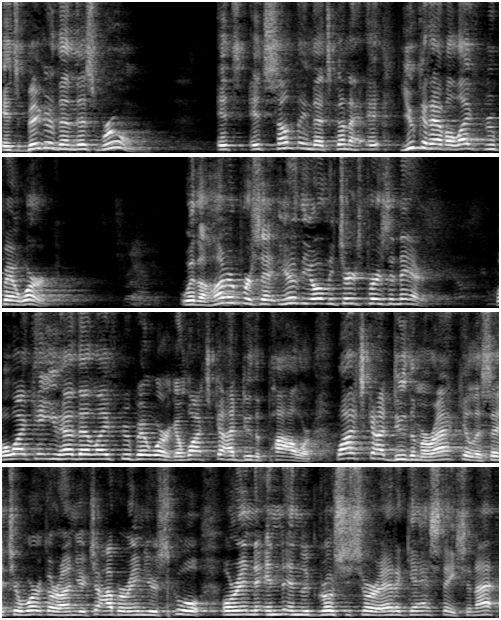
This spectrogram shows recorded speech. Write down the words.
It's bigger than this room. It's, it's something that's going to, you could have a life group at work with 100%, you're the only church person there. Well, why can't you have that life group at work and watch God do the power? Watch God do the miraculous at your work or on your job or in your school or in, in, in the grocery store or at a gas station. I,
